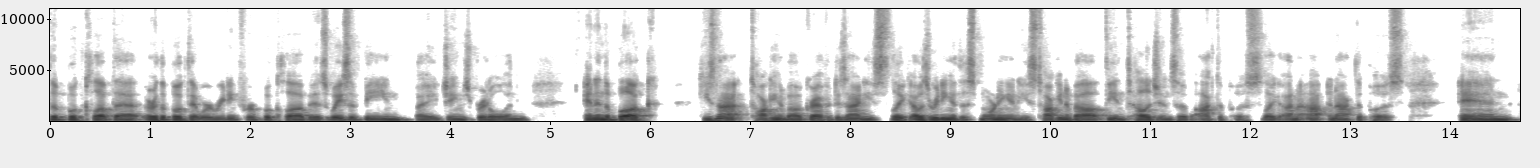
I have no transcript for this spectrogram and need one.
the book club that or the book that we're reading for a book club is ways of being by james bridle and and in the book he's not talking about graphic design. He's like I was reading it this morning, and he's talking about the intelligence of octopus, like an, an octopus, and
